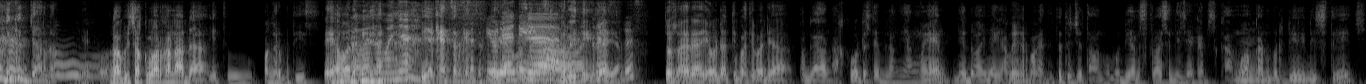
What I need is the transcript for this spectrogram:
Dikejar. Oh. Nggak bisa keluar karena ada itu pagar betis. Eh apa namanya? Iya catcher catcher. Security Iya, ya. Security terus, iya, iya. terus. Terus akhirnya ya udah tiba-tiba dia pegang aku terus dia bilang yang main dia doainnya aku ingat banget itu tujuh tahun kemudian setelah Cindy Jacobs kamu Hmm. akan berdiri di stage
